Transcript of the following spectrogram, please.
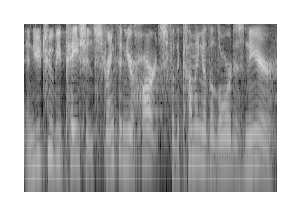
And you too be patient, strengthen your hearts, for the coming of the Lord is near.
